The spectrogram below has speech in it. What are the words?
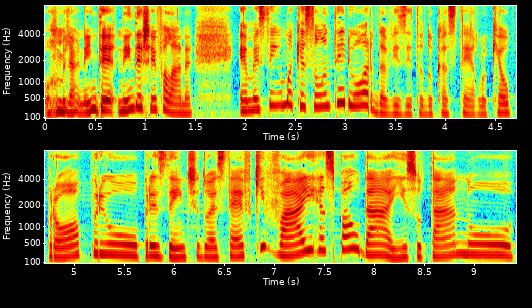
ou melhor, nem, de, nem deixei falar, né? É, mas tem uma questão anterior da visita do Castelo, que é o próprio presidente do STF que vai respaldar. Isso está no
